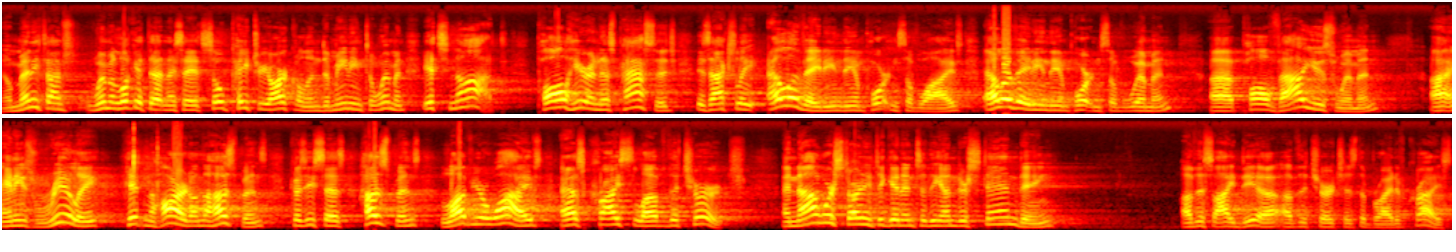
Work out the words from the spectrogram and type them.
You know, many times women look at that and they say it's so patriarchal and demeaning to women. It's not. Paul, here in this passage, is actually elevating the importance of wives, elevating the importance of women. Uh, Paul values women, uh, and he's really hitting hard on the husbands because he says, Husbands, love your wives as Christ loved the church. And now we're starting to get into the understanding of this idea of the church as the bride of Christ.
